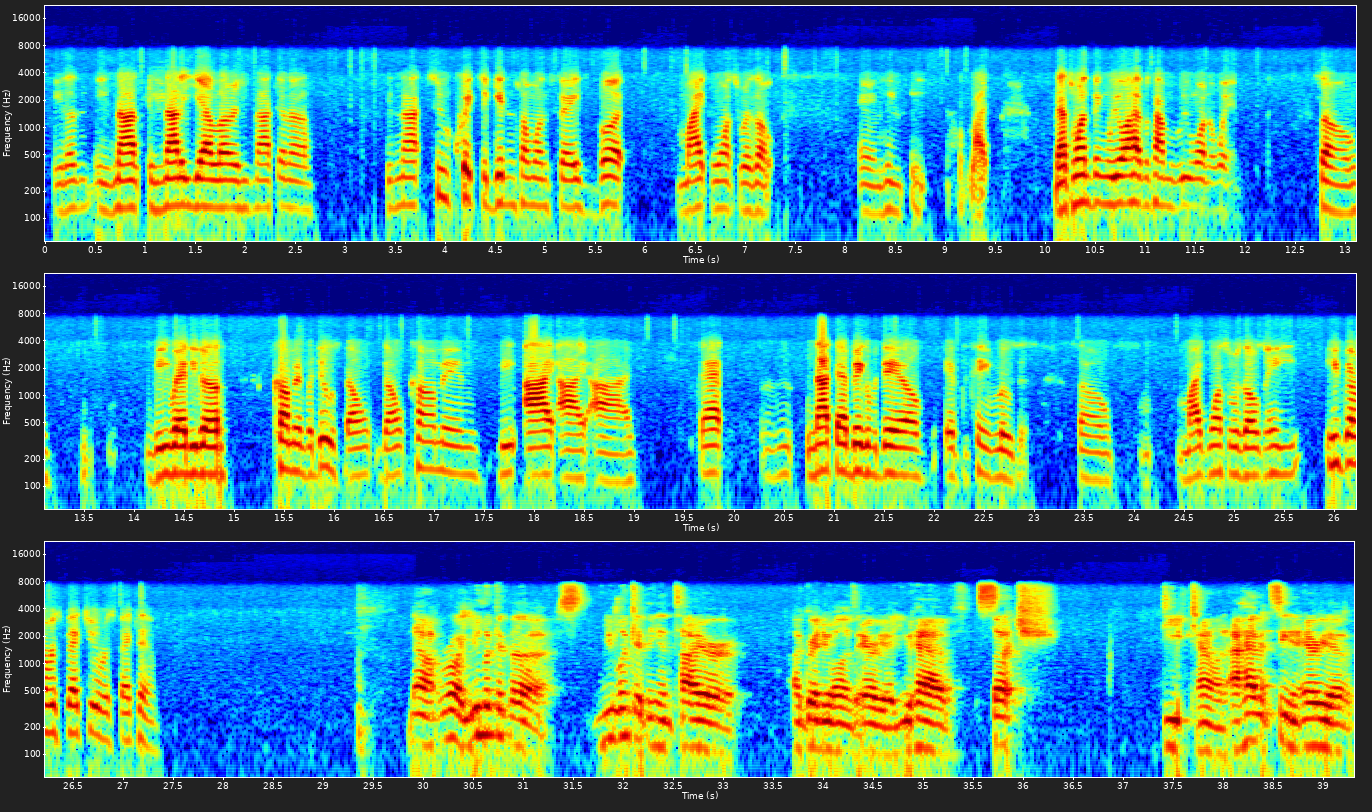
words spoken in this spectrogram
He doesn't he's not he's not a yeller, he's not gonna he's not too quick to get in someone's face, but Mike wants results. And he, he like that's one thing we all have in common. We want to win. So be ready to come and produce. Don't don't come and be I I I. That not that big of a deal if the team loses. So Mike wants results, and he he's going to respect you and respect him. Now, Roy, you look at the you look at the entire uh, Great New Orleans area. You have such deep talent. I haven't seen an area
